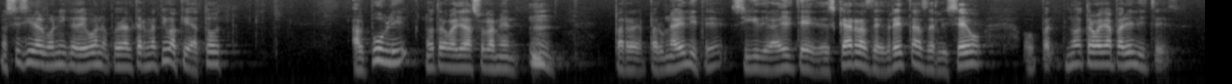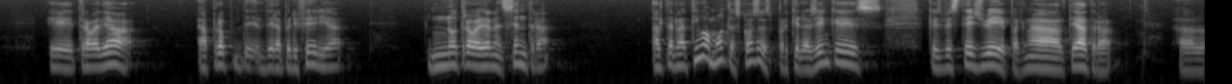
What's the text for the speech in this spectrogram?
No sé si era el bonic que deia, bueno, però l'alternativa que a tot, al públic, no treballar solament per, per una èlite, sigui de l'èlite d'esquerres, de dretes, del liceu, o per, no treballar per èlites, eh, treballar a prop de, de la perifèria, no treballar en el centre, alternativa a moltes coses, perquè la gent que es, que es vesteix bé per anar al teatre, al,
